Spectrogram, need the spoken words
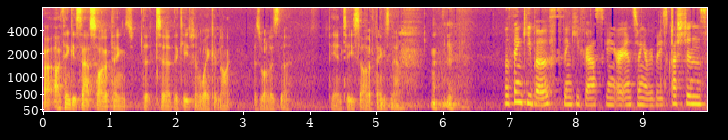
I think it's that side of things that, uh, that keeps me awake at night, as well as the PNT side of things now. yeah. Well, thank you both. Thank you for asking or answering everybody's questions.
